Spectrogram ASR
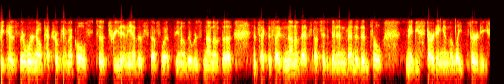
because there were no petrochemicals to treat any of this stuff with. You know, there was none of the insecticides, none of that stuff had been invented until maybe starting in the late 30s.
